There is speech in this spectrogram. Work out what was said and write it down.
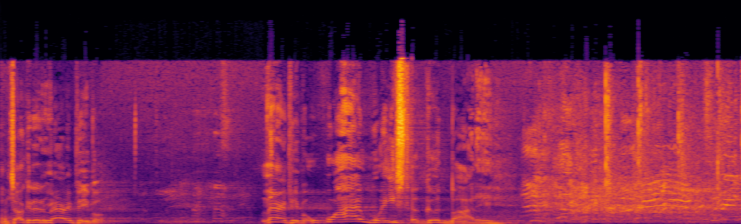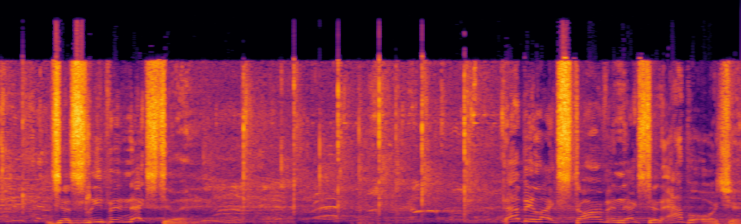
I'm talking to the married people. Married people, why waste a good body just sleeping next to it? That'd be like starving next to an apple orchard.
